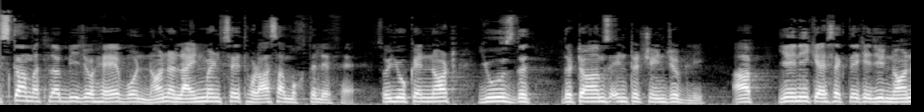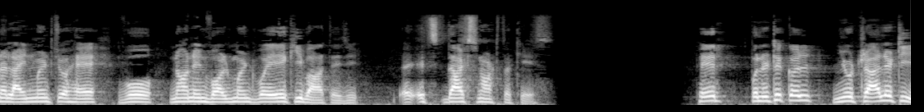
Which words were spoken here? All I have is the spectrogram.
اس کا مطلب بھی جو ہے وہ نان الائنمنٹ سے تھوڑا سا مختلف ہے so you can not use the terms interchangeably آپ یہ نہیں کہہ سکتے کہ جی نان الائنمنٹ جو ہے وہ نان انوالومنٹ وہ ایک ہی بات ہے جی it's that's not the case پھر political neutrality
